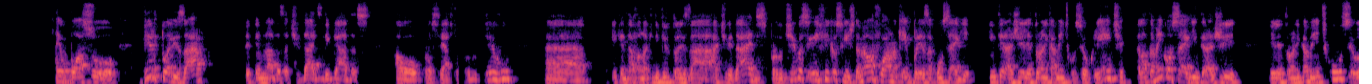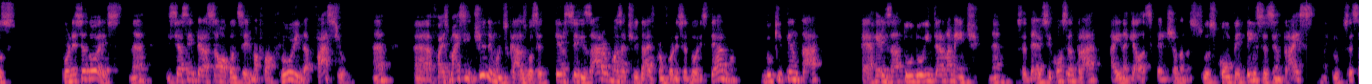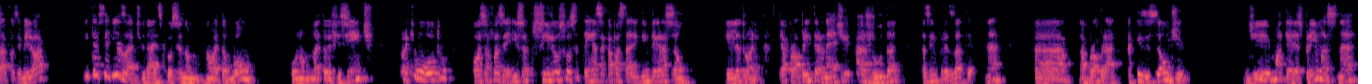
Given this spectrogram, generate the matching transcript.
Eu posso virtualizar determinadas atividades ligadas ao processo produtivo. Ah, o que a gente está falando aqui de virtualizar atividades produtivas significa o seguinte: da mesma forma que a empresa consegue interagir eletronicamente com o seu cliente, ela também consegue interagir eletronicamente com os seus fornecedores. Né? E se essa interação acontecer de uma forma fluida, fácil, né? uh, faz mais sentido, em muitos casos, você terceirizar algumas atividades para um fornecedor externo do que tentar é, realizar tudo internamente. Né? Você deve se concentrar aí naquelas que a gente chama das suas competências centrais, naquilo que você sabe fazer melhor, e terceiriza atividades que você não, não é tão bom ou não é tão eficiente, para que um outro possa fazer. Isso é possível se você tem essa capacidade de integração eletrônica, que a própria internet ajuda as empresas a ter. Né? a própria aquisição de, de matérias-primas, né?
